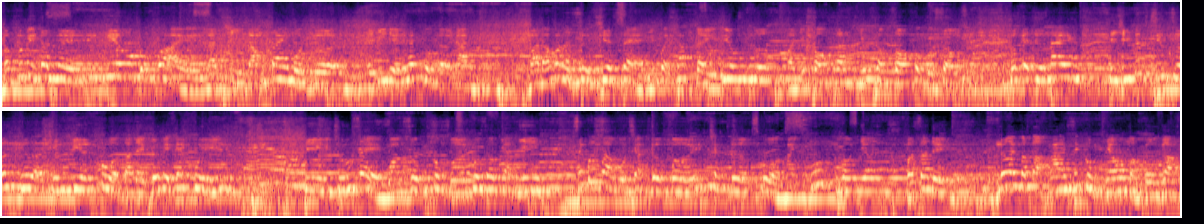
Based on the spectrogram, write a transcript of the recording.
Và quý vị thân mến yêu không phải là chỉ nắm tay một người để đi đến hết cuộc đời này và đó còn là sự chia sẻ những khoảnh khắc đầy yêu thương và những khó khăn, những sóng gió của cuộc sống. Và kể từ nay thì chính thức chứng kiến chứng kiến của toàn thể quý vị khách quý thì chú rể Hoàng Dũng cùng với cô dâu Nhạn Nhi sẽ bước vào một chặng đường mới, chặng đường của hạnh phúc, hôn nhân và gia đình, nơi mà cả hai sẽ cùng nhau mà cố gắng,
